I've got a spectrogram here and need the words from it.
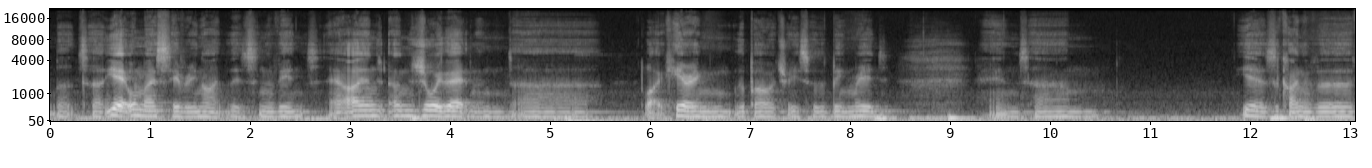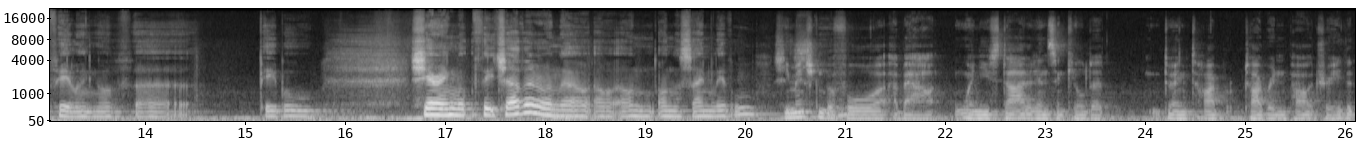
But uh, yeah, almost every night there's an event. I en- enjoy that and uh, like hearing the poetry sort of being read, and um, yeah, it's a kind of a feeling of uh, people sharing with each other on our, on on the same level. You mentioned before about when you started in St Kilda doing type typewritten poetry that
